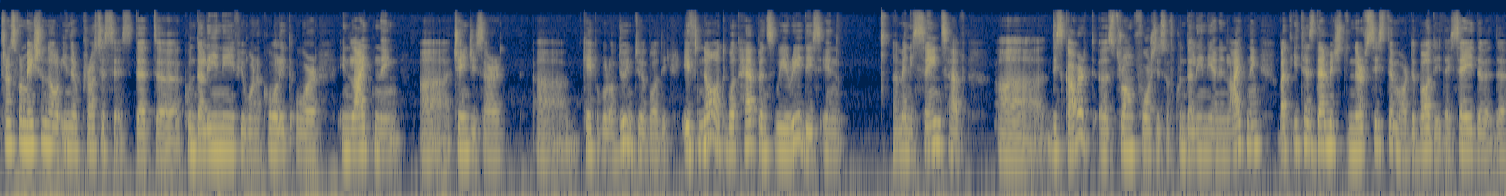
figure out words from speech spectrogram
transformational inner processes that uh, Kundalini, if you want to call it, or enlightening uh, changes are um, capable of doing to your body. If not, what happens? We read this in uh, many saints have uh, discovered strong forces of kundalini and enlightening but it has damaged the nerve system or the body they say the the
